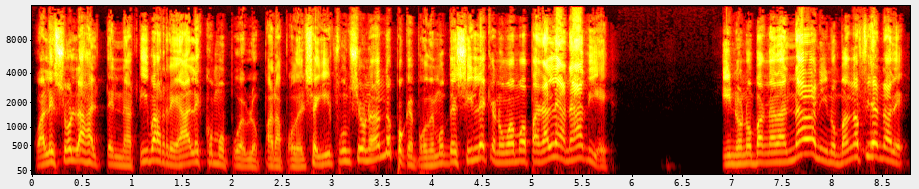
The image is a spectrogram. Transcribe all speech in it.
¿Cuáles son las alternativas reales como pueblo para poder seguir funcionando? Porque podemos decirle que no vamos a pagarle a nadie y no nos van a dar nada ni nos van a fiar nada. Eh,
